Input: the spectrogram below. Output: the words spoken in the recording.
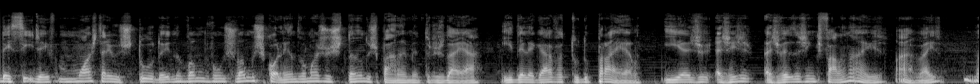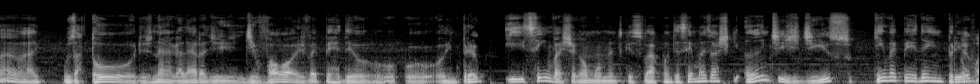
decide aí, mostra aí o estudo, aí vamos, vamos, vamos escolhendo, vamos ajustando os parâmetros da IA e delegava tudo para ela. E a, a, gente, às vezes a gente fala, não, ah, vai, vai, os atores, né, a galera de, de voz vai perder o, o, o, emprego. E sim, vai chegar um momento que isso vai acontecer, mas eu acho que antes disso, quem vai perder emprego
